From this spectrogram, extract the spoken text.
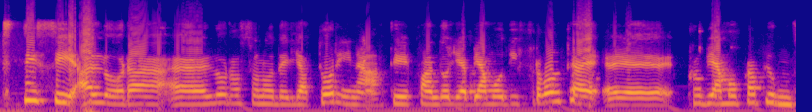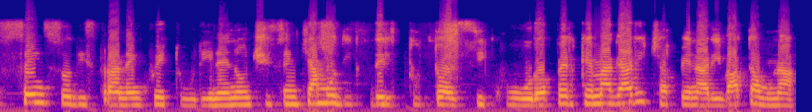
Sì, sì, allora eh, loro sono degli attori nati quando li abbiamo di fronte eh, proviamo proprio un senso di strana inquietudine, non ci sentiamo di, del tutto al sicuro perché magari ci è appena arrivata una...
